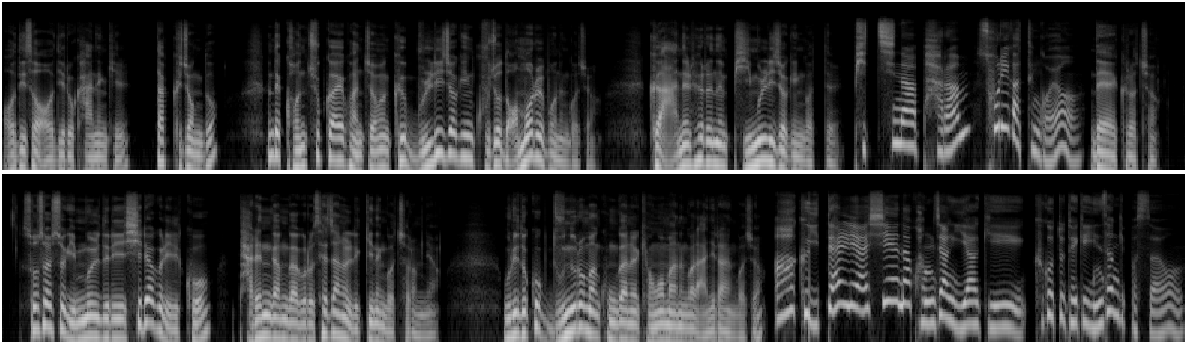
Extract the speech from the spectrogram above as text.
어디서 어디로 가는 길? 딱 그 정도? 근데 건축가의 관점은 그 물리적인 구조 너머를 보는 거죠. 그 안을 흐르는 비물리적인 것들. 빛이나 바람, 소리 같은 거요. 네, 그렇죠. 소설 속 인물들이 시력을 잃고 다른 감각으로 세상을 느끼는 것처럼요. 우리도 꼭 눈으로만 공간을 경험하는 건 아니라는 거죠. 아, 그 이탈리아 시에나 광장 이야기 그것도 되게 인상 깊었어요.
